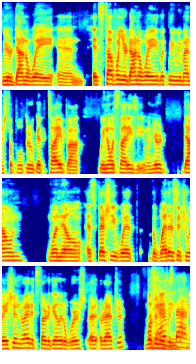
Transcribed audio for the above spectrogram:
we were down away and it's tough when you're down away luckily we managed to pull through get the tie but we know it's not easy when you're down 1-0 especially with the weather situation right it started to get a little worse right, after it wasn't yeah, easy it was bad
